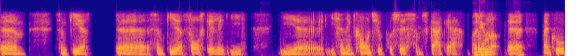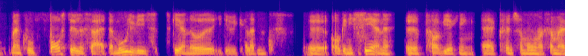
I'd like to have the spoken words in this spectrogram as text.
øh, som giver øh, som giver forskelle i, i, øh, i sådan en kognitiv proces, som skak er. Og det, man, øh, man, kunne, man kunne forestille sig, at der muligvis sker noget i det, vi kalder den øh, organiserende øh, påvirkning af kønshormoner, som er,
